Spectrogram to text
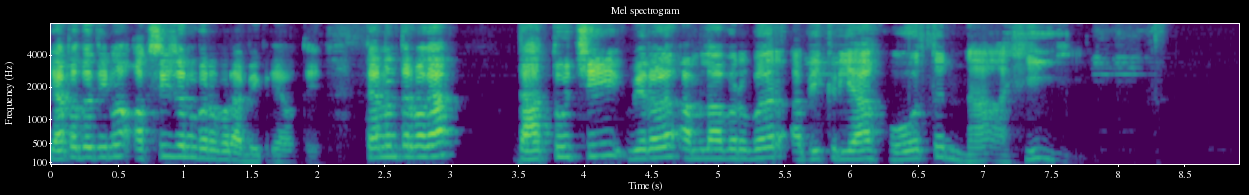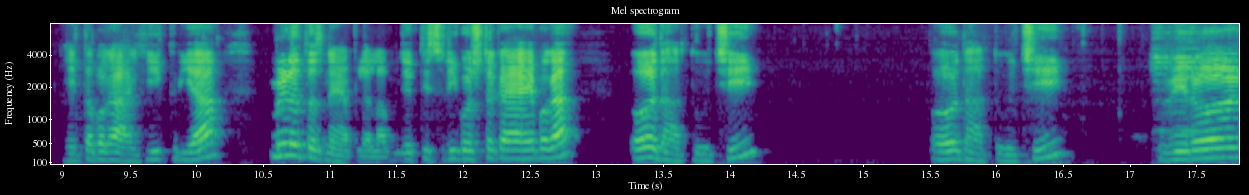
या पद्धतीनं ऑक्सिजन बरोबर अभिक्रिया होते. त्यानंतर बघा धातूची विरळ अंमलाबरोबर अभिक्रिया होत नाही. हे तर बघा ही क्रिया मिळतच नाही आपल्याला. म्हणजे तिसरी गोष्ट काय आहे बघा? अधातूची अधातूची विरळ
